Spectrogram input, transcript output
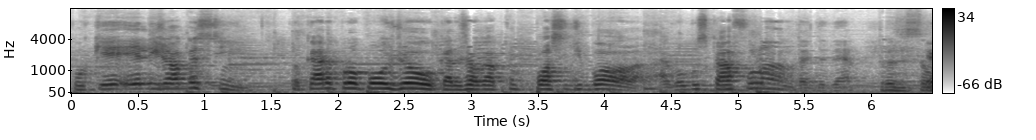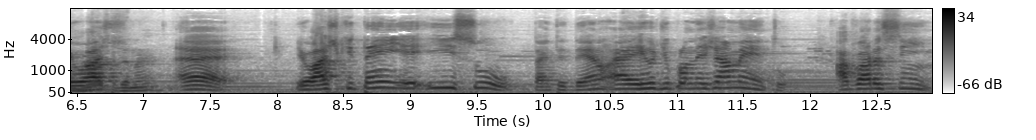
Porque ele joga assim. Eu quero propor o jogo, quero jogar com posse de bola. Aí eu vou buscar fulano, tá entendendo? Transição eu rápida, acho, né? É, eu acho que tem isso, tá entendendo? É erro de planejamento. Agora sim,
